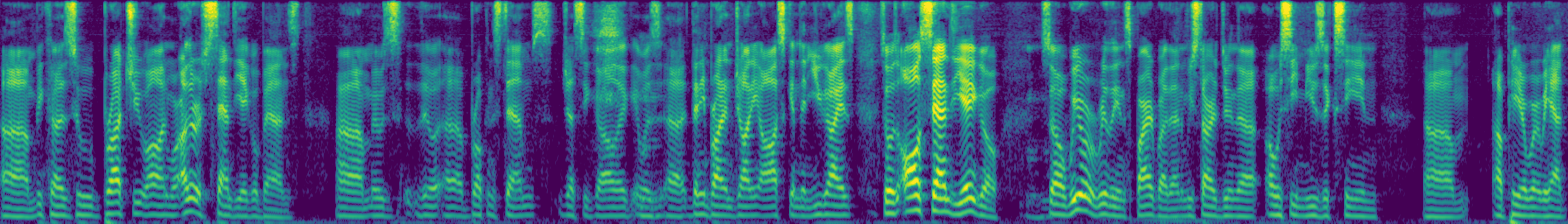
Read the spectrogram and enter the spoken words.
um, because who brought you on were other San Diego bands. Um, it was the uh, Broken Stems, Jesse Garlic. It was uh, then he brought in Johnny Oskin. Then you guys. So it was all San Diego. So we were really inspired by that, and we started doing the OC music scene um, up here where we had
